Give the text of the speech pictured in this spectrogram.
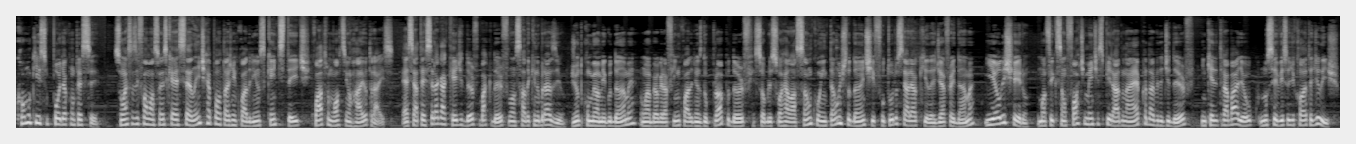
Como que isso pôde acontecer? São essas informações que a excelente reportagem em quadrinhos Kent State, Quatro Mortos em Ohio traz. Essa é a terceira HQ de Durf Backdurf lançada aqui no Brasil, junto com meu amigo Dahmer, uma biografia em quadrinhos do próprio Durf sobre sua relação com o então estudante e futuro serial killer Jeffrey Dahmer, e Eu Lixeiro, uma ficção fortemente inspirada na época da vida de Durf, em que ele trabalhou no serviço de coleta de lixo.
